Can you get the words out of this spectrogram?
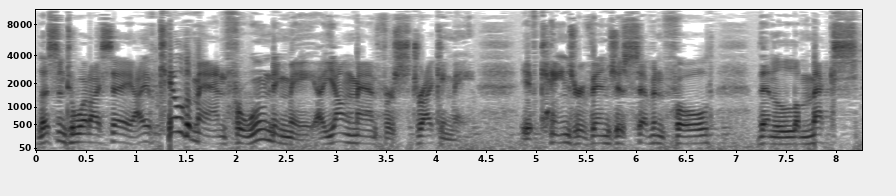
Listen to what I say. I have killed a man for wounding me, a young man for striking me. If Cain's revenge is sevenfold, then Lamech's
